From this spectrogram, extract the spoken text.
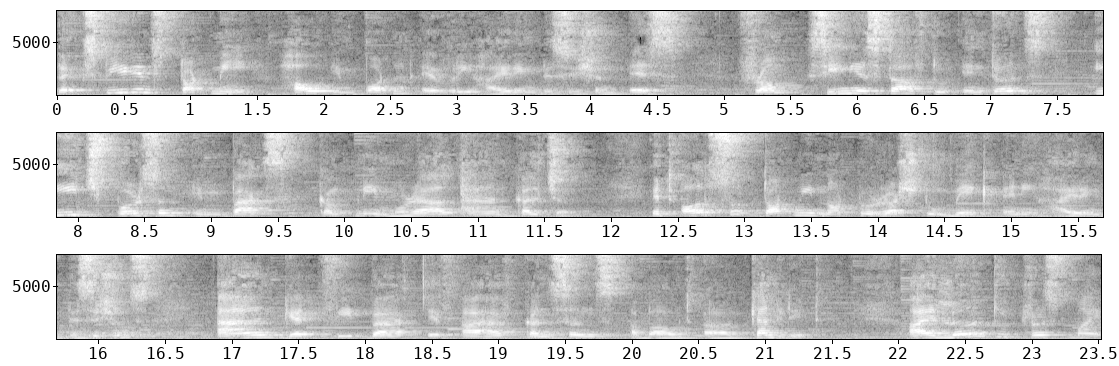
The experience taught me how important every hiring decision is. From senior staff to interns, each person impacts company morale and culture. It also taught me not to rush to make any hiring decisions and get feedback if I have concerns about a candidate. I learned to trust my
